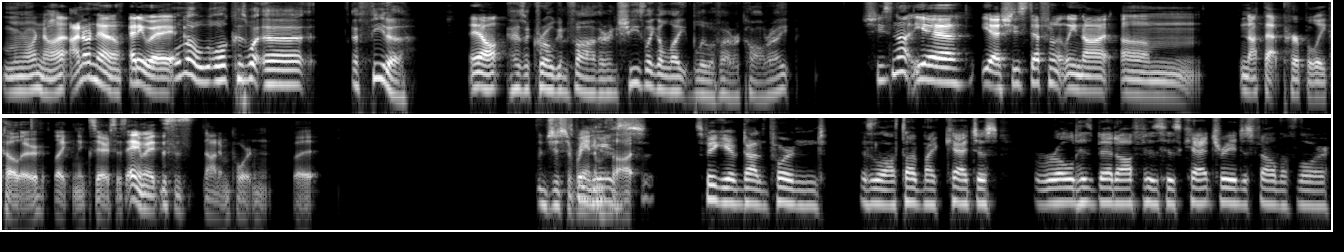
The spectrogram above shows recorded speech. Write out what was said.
Or not. I don't know. Anyway, Well, no, well, because what? Uh, Athena yeah, has a Krogan father, and she's like a light blue, if I recall, right? she's not. Yeah, yeah, she's definitely not. Um, not that purpley color like Nyxeris is. Anyway, this is not important. but just a random thought. Speaking of not important, this is a little off top. My cat just rolled his bed off his his cat tree and just fell on the floor.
